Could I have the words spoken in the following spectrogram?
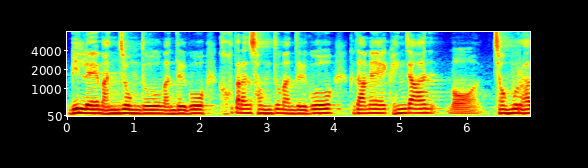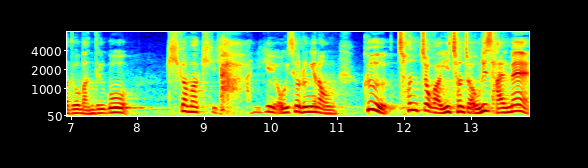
밀레 만종도 만들고 커다란 성도 만들고 그 다음에 굉장한 뭐 정물화도 만들고 기가 막히게 야 이게 여기서 이런 게 나오는 그천 조각, 이천 조각, 우리 삶에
